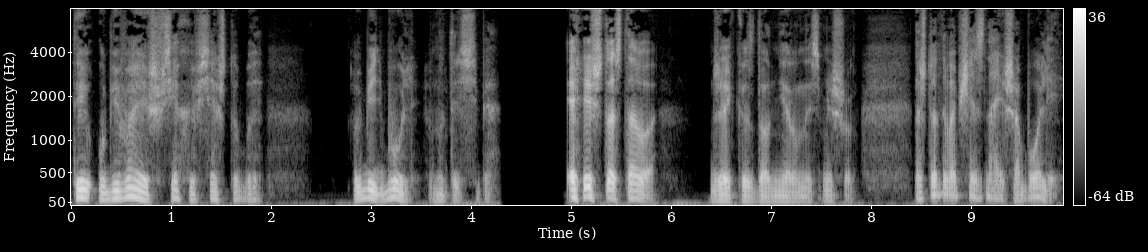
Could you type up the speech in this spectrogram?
Ты убиваешь всех и вся, чтобы убить боль внутри себя. — И что с того? — Джейк издал нервный смешок. — да что ты вообще знаешь о боли?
